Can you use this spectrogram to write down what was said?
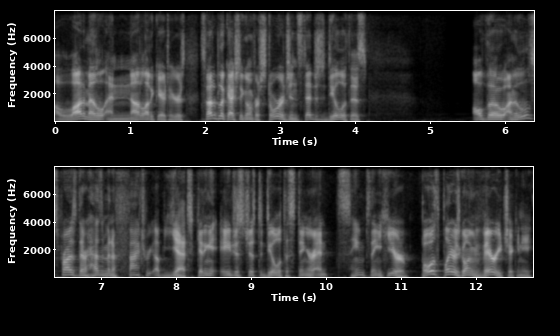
a lot of metal and not a lot of caretakers. Svatopluk actually going for storage instead just to deal with this. Although I'm a little surprised there hasn't been a factory up yet. Getting it Aegis just to deal with the Stinger and same thing here. Both players going very chickeny.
